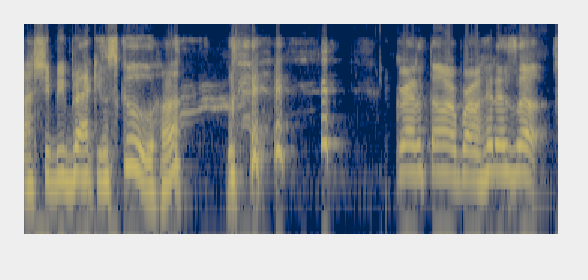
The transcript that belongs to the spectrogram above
I should be back in school, huh? Greta Thunberg, hit us up.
